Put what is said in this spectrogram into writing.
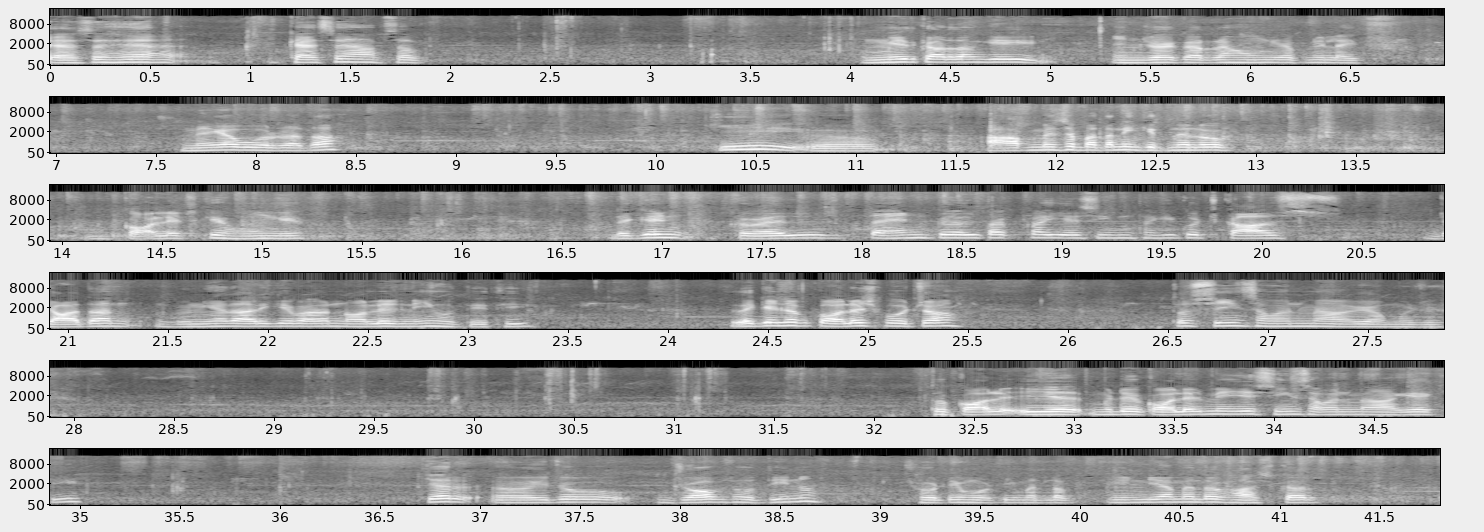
कैसे हैं? कैसे हैं आप सब? उम्मीद करता हूँ कि इन्जॉय कर रहे होंगे अपनी लाइफ मैं क्या बोल रहा था? कि आप में से पता नहीं कितने लोग कॉलेज के होंगे। लेकिन ट्वेल्थ टेन ट्वेल्थ तक का ये सीन था कि कुछ खास ज़्यादा दुनियादारी के बारे में नॉलेज नहीं होती थी। लेकिन जब कॉलेज पहुँचा तो सीन समझ में आ गया मुझे। तो कॉलेज ये मुझे कॉलेज में ये सीन समझ में आ गया कि यार ये जो जॉब्स होती ना छोटी मोटी मतलब इंडिया में तो खासकर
